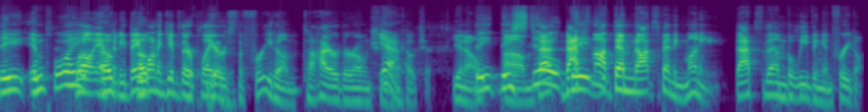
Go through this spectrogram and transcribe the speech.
They employ well, Anthony. A, they want to give their players the freedom to hire their own shooting yeah, coaches. You know, they they um, still that, that's they, not them not spending money. That's them believing in freedom.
